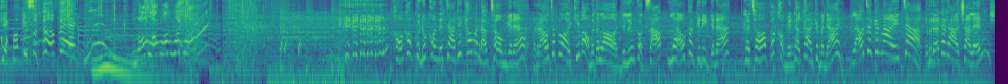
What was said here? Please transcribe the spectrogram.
เค้กป๊อปอีกสุดเพอร์เฟกต์งอมงอมงอมงอมง อขอขอบคุณทุกคนนะจ๊ะที่เข้ามารับชมกันนะ เราจะปล่อยคลิปออกมาตลอด อย่าลืมกดซับแล้วกดกระดิ่งกันนะ ถ้าชอบก็คอมเมนต์ทักทายกันมาได้ แล้วเจอกันใหม่จากรัฐธาชาเลนจ์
